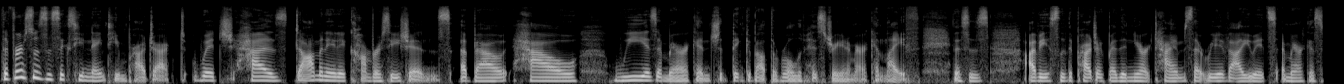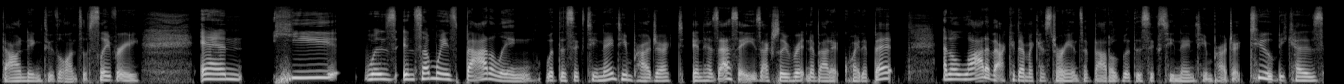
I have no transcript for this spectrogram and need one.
The first was the 1619 Project, which has dominated conversations about how we as Americans should think about the role of history in American life. This is obviously the project by the New York Times that reevaluates America's founding through the lens of slavery. And he was in some ways battling with the 1619 Project in his essay. He's actually written about it quite a bit. And a lot of academic historians have battled with the 1619 Project too, because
